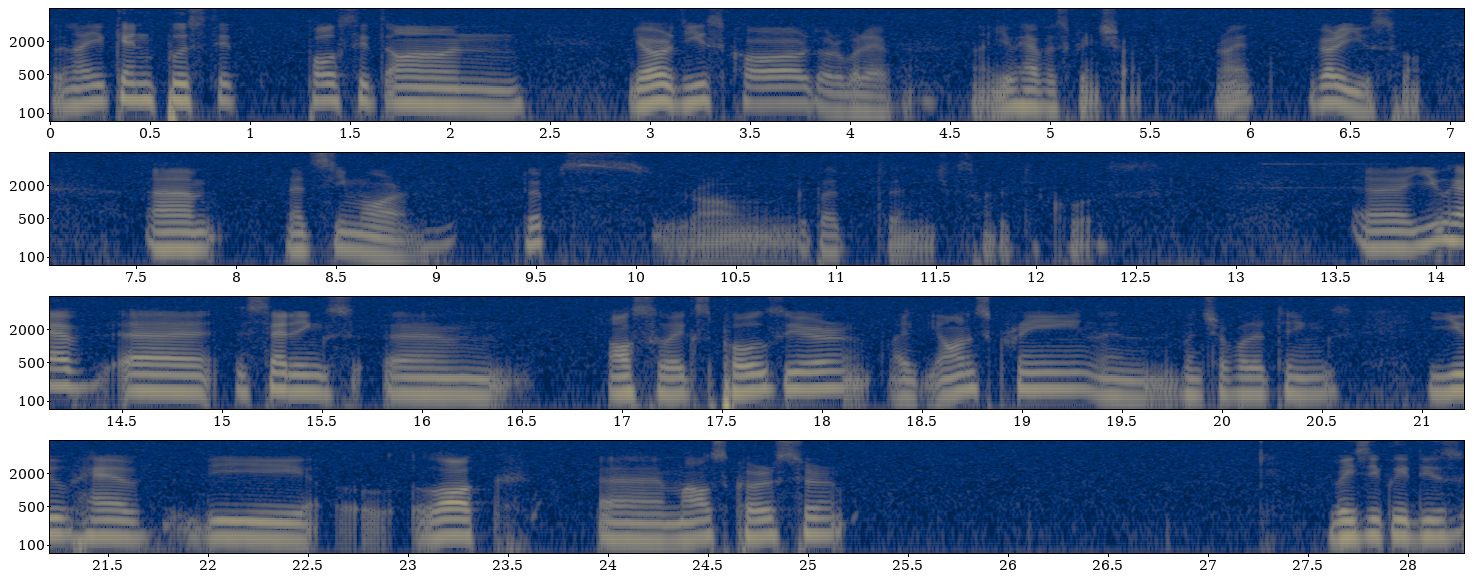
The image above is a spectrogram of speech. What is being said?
So now you can post it, post it on your Discord or whatever. Now you have a screenshot, right? Very useful. Um, let's see more. Oops, wrong button. Just wanted to close. Uh, you have uh, settings um, also expose here, like on screen and a bunch of other things. You have the lock uh, mouse cursor. Basically, this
